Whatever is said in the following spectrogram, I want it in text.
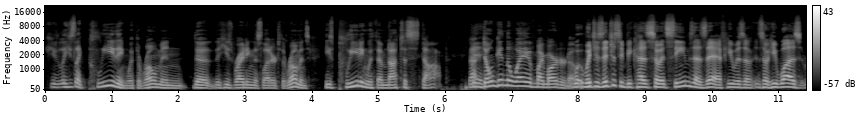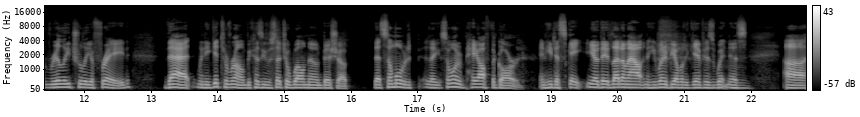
he's like pleading with the roman the, the he's writing this letter to the romans. He's pleading with them not to stop not, don't get in the way of my martyrdom. Which is interesting because so it seems as if he was a so he was really truly afraid that when he get to Rome because he was such a well-known bishop that someone would like someone would pay off the guard and he'd escape. You know they'd let him out and he wouldn't be able to give his witness uh,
